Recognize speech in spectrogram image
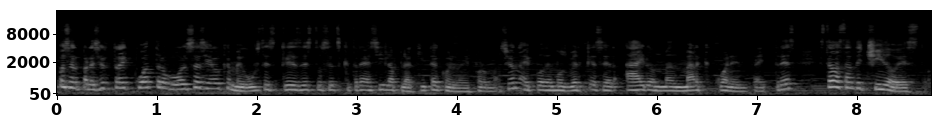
pues al parecer trae cuatro bolsas y algo que me gusta es que es de estos sets que trae así la plaquita con la información. Ahí podemos ver que es el Iron Man Mark 43. Está bastante chido esto.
